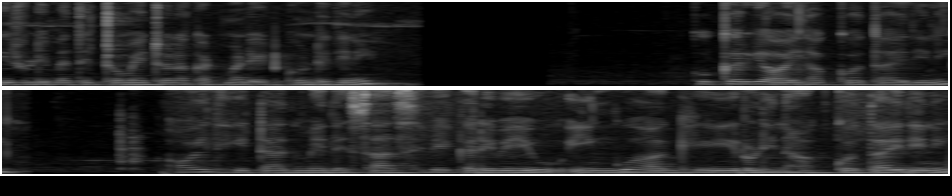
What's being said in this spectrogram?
ಈರುಳ್ಳಿ ಮತ್ತು ಟೊಮೆಟೊನ ಕಟ್ ಮಾಡಿ ಇಟ್ಕೊಂಡಿದ್ದೀನಿ. ಕುಕ್ಕರ್ಗೆ ಆಯಿಲ್ ಹಾಕ್ಕೋತಾ ಇದ್ದೀನಿ. ಆಯಿಲ್ ಹೀಟ್ ಆದಮೇಲೆ ಸಾಸಿವೆ, ಕರಿಬೇವು, ಇಂಗು ಹಾಗೆ ಈರುಳ್ಳಿನ ಹಾಕ್ಕೋತಾ ಇದ್ದೀನಿ.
